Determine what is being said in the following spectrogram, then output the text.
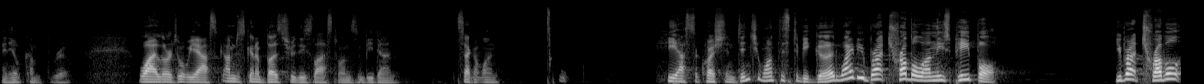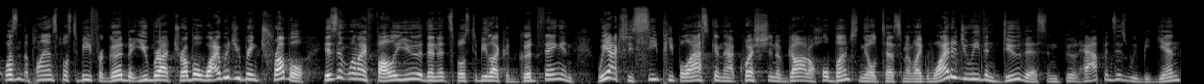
and He'll come through. Why, Lord, is what we ask. I'm just going to buzz through these last ones and be done. Second one. He asked the question Didn't you want this to be good? Why have you brought trouble on these people? You brought trouble. It wasn't the plan supposed to be for good, but you brought trouble. Why would you bring trouble? Isn't when I follow you, then it's supposed to be like a good thing? And we actually see people asking that question of God a whole bunch in the Old Testament. Like, why did you even do this? And what happens is we begin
